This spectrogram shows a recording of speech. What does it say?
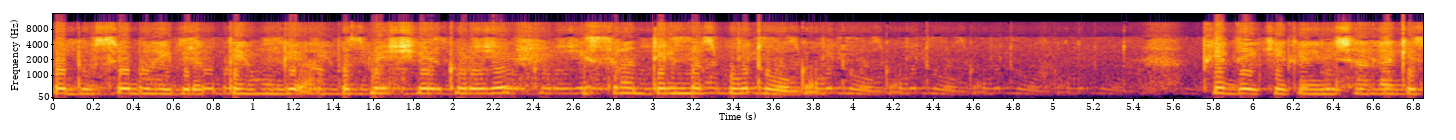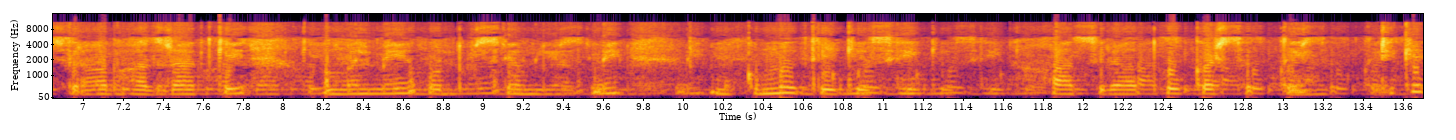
اور دوسرے بھائی بھی رکھتے ہوں گے، آپس میں شیئر کرو گے، اس طرح دل مضبوط ہوگا۔ پھر دیکھے گا انشاءاللہ کس طرح آپ حضرات کے عمل میں اور دوسرے عملیات میں مکمل طریقے سے حاضرات کو کر سکتے ہیں۔ ٹھیک ہے؟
